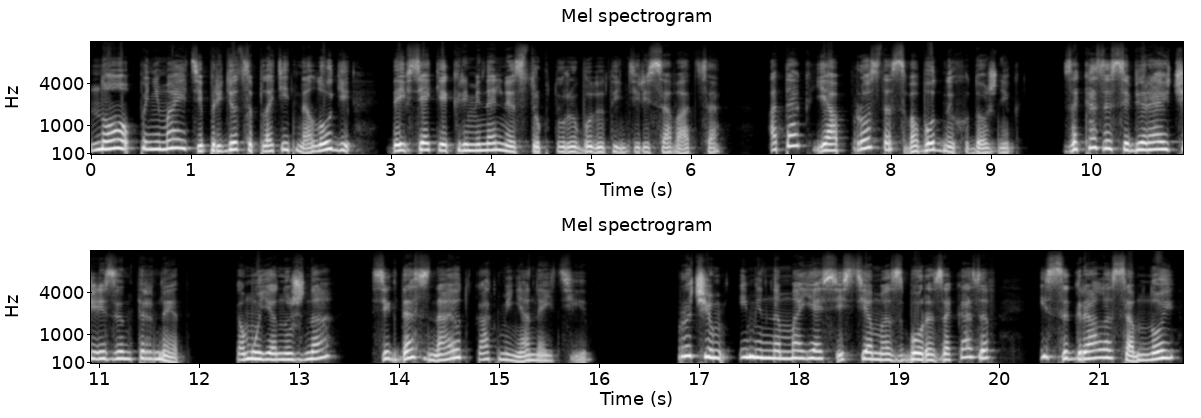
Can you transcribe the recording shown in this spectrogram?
но, понимаете, придется платить налоги, да и всякие криминальные структуры будут интересоваться. А так я просто свободный художник. Заказы собираю через интернет. Кому я нужна, всегда знают, как меня найти. Впрочем, именно моя система сбора заказов и сыграла со мной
